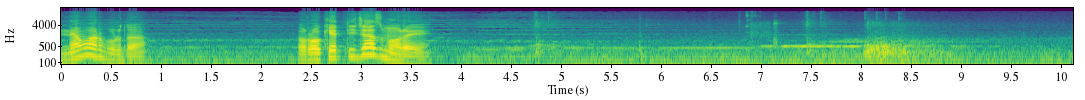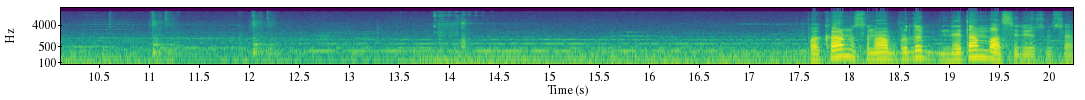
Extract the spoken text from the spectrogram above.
Ne var burada? Roketleyeceğiz mi orayı? Bakar mısın abi burada neden bahsediyorsun sen?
